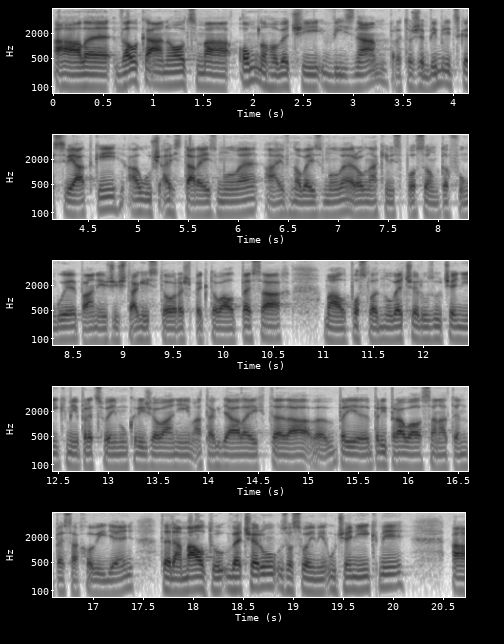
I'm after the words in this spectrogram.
ale Veľká noc má o mnoho väčší význam, pretože biblické sviatky, a už aj v starej zmluve, aj v novej zmluve, rovnakým spôsobom to funguje. Pán Ježiš takisto rešpektoval Pesach, mal poslednú večeru s učeníkmi pred svojim ukrižovaním a tak ďalej, teda pripravoval sa na ten Pesachový deň. Teda mal tú večeru so svojimi učeníkmi a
